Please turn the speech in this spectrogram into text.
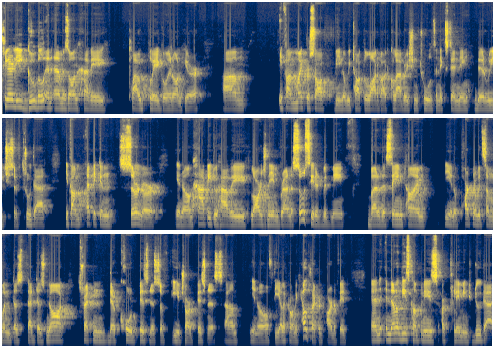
clearly Google and Amazon have a cloud play going on here. Um, if I'm Microsoft, you know, we talked a lot about collaboration tools and extending their reach sort of through that. If I'm Epic and Cerner, you know, I'm happy to have a large name brand associated with me, but at the same time, you know, partner with someone does that does not threaten their core business of EHR business, um, you know, of the electronic health record part of it. And, and none of these companies are claiming to do that.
